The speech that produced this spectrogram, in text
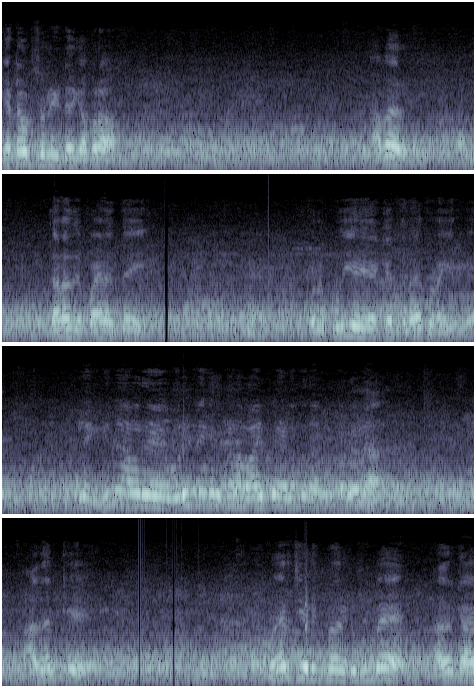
கெட் அவுட் சொல்லிட்டதுக்கு அப்புறம் அவர் தனது பயணத்தை ஒரு புதிய இயக்கத்தில் தொடங்கியிருக்கார். அதற்கு முயற்சி எடுப்பதற்கு முன்பே அதற்காக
